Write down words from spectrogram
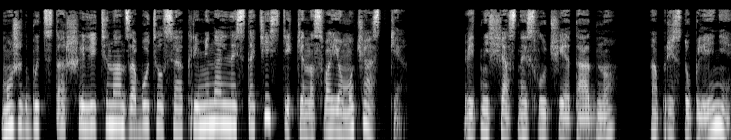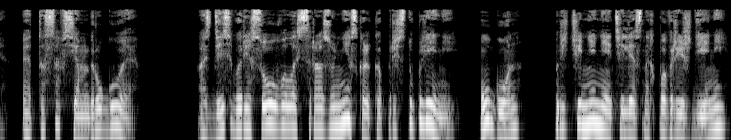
Может быть, старший лейтенант заботился о криминальной статистике на своем участке? Ведь несчастный случай – это одно, а преступление – это совсем другое. А здесь вырисовывалось сразу несколько преступлений. Угон, причинение телесных повреждений,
